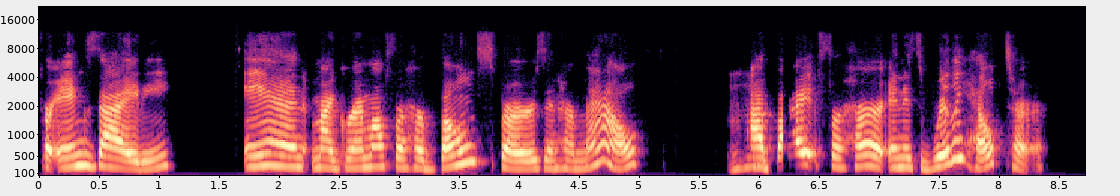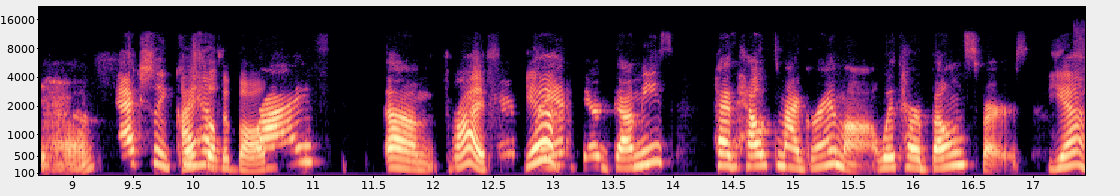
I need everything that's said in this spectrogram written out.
for anxiety and my grandma for her bone spurs in her mouth. Mhm. I buy it for her and it's really helped her. It has. Actually, I have the bulb Thrive, um, thrive yeah brand, their gummies have helped my grandma with her bone spurs. yeah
